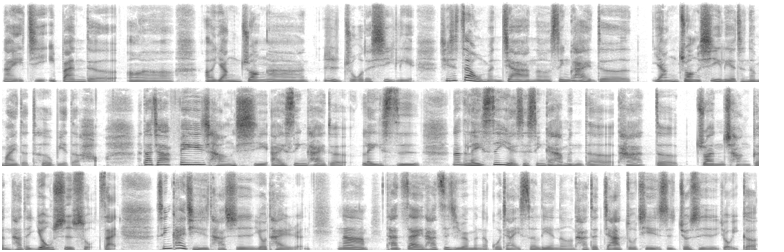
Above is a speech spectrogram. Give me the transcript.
那以及一般的呃呃洋装啊。啊，日着的系列，其实，在我们家呢辛派的洋装系列真的卖得特别的好，大家非常喜爱辛派的蕾丝。那蕾丝也是辛派他们的他的专长跟他的优势所在。Sinkai 其实他是犹太人，那他在他自己原本的国家以色列呢，他的家族其实是就是有一个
